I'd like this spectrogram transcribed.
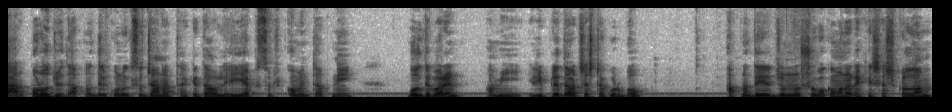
তারপরও যদি আপনাদের কোনো কিছু জানার থাকে, তাহলে এই এপিসোডের কমেন্টে আপনি বলতে পারেন। আমি রিপ্লাই দেওয়ার চেষ্টা করব। আপনাদের জন্য শুভকামনা রেখে শেষ করলাম।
